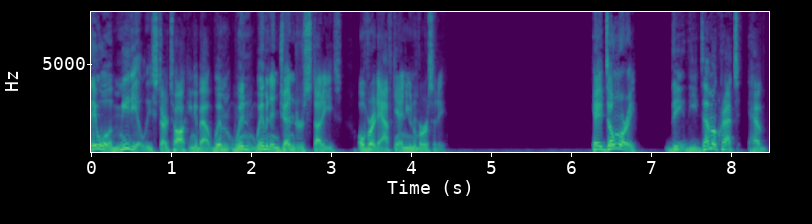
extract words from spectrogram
they will immediately start talking about women, women and gender studies over at Afghan University. Okay, don't worry. The, the Democrats have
